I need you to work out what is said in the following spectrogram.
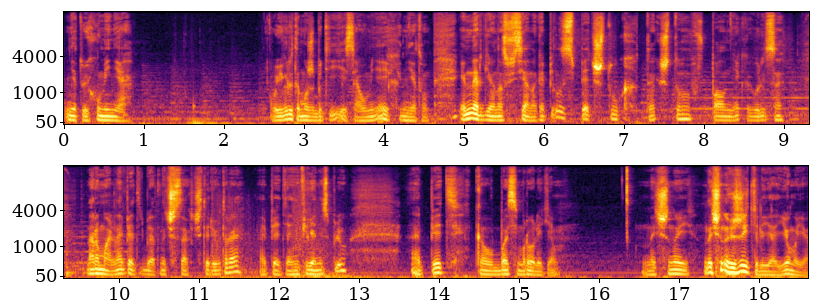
Нету их у меня у игры-то может быть и есть, а у меня их нету. Энергия у нас вся накопилась, 5 штук Так что вполне, как говорится, нормально. Опять, ребят, на часах 4 утра Опять я нифига не сплю Опять колбасим ролики. Ночной, ночной житель я, ё-моё.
